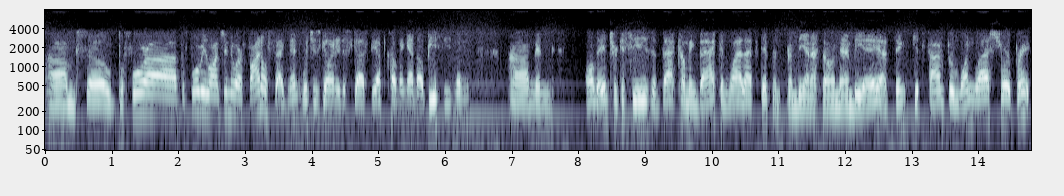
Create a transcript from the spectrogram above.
Um, so before uh, before we launch into our final segment, which is going to discuss the upcoming MLB season um, and all the intricacies of that coming back and why that's different from the NFL and the NBA, I think it's time for one last short break.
